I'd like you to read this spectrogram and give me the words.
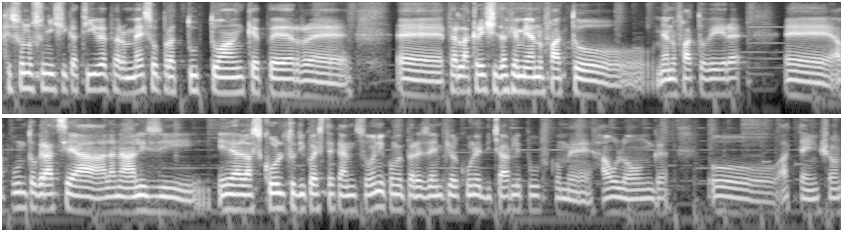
che sono significative per me, soprattutto anche per, eh, eh, per la crescita che mi hanno fatto, mi hanno fatto avere. Eh, appunto grazie all'analisi e all'ascolto di queste canzoni come per esempio alcune di Charlie Puth come How Long o Attention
